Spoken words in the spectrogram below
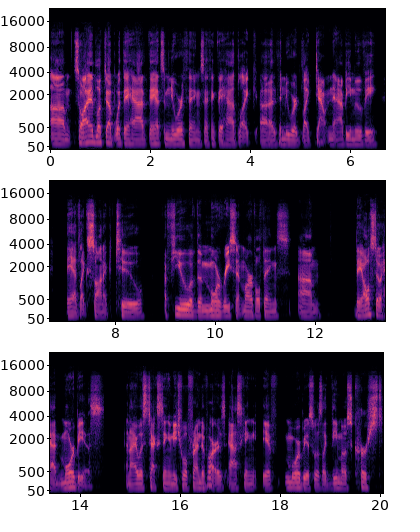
Um, so I had looked up what they had. They had some newer things. I think they had like uh, the newer like Downton Abbey movie. They had like Sonic Two. a few of the more recent Marvel things. Um, they also had Morbius, and I was texting a mutual friend of ours asking if Morbius was like the most cursed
